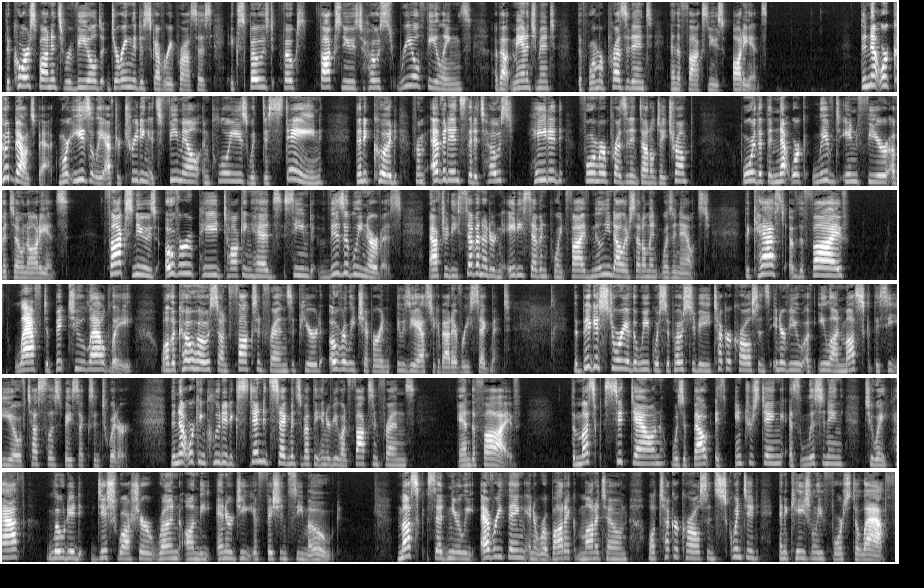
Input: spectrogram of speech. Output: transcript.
The correspondence revealed during the discovery process exposed folks, Fox News hosts' real feelings about management, the former president, and the Fox News audience. The network could bounce back more easily after treating its female employees with disdain than it could from evidence that its host hated former President Donald J. Trump or that the network lived in fear of its own audience. Fox News overpaid talking heads seemed visibly nervous after the $787.5 million settlement was announced. The cast of The Five laughed a bit too loudly, while the co hosts on Fox and Friends appeared overly chipper and enthusiastic about every segment. The biggest story of the week was supposed to be Tucker Carlson's interview of Elon Musk, the CEO of Tesla, SpaceX, and Twitter. The network included extended segments about the interview on Fox and Friends and The Five. The Musk sit down was about as interesting as listening to a half loaded dishwasher run on the energy efficiency mode. Musk said nearly everything in a robotic monotone while Tucker Carlson squinted and occasionally forced a laugh.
